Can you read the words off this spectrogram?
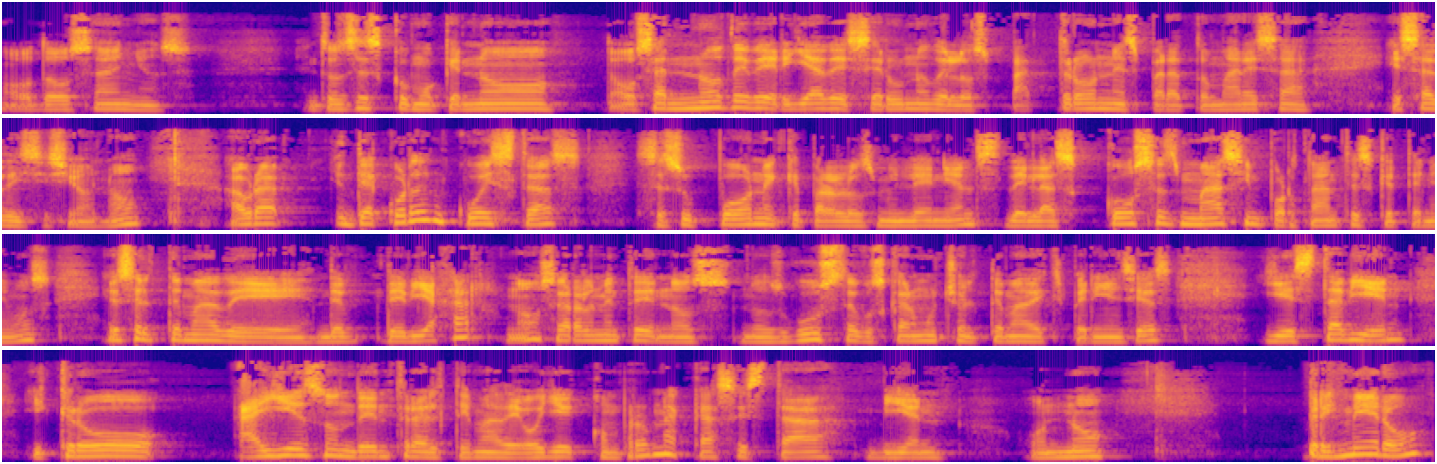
o dos años. Entonces como que no, o sea, no debería de ser uno de los patrones para tomar esa, esa decisión, ¿no? Ahora, de acuerdo a encuestas, se supone que para los millennials, de las cosas más importantes que tenemos es el tema de, de, de viajar, ¿no? O sea, realmente nos, nos gusta buscar mucho el tema de experiencias y está bien y creo ahí es donde entra el tema de, oye, comprar una casa está bien o no. Primero,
